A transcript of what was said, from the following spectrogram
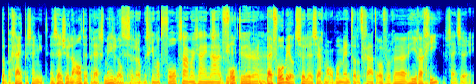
Dat begrijpen zij niet. En zij zullen altijd rechts meelopen. Ze zullen ook misschien wat volgzamer zijn naar Vol- directeuren. Bijvoorbeeld zullen zeg maar op het moment dat het gaat over eh, hiërarchie, zijn ze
